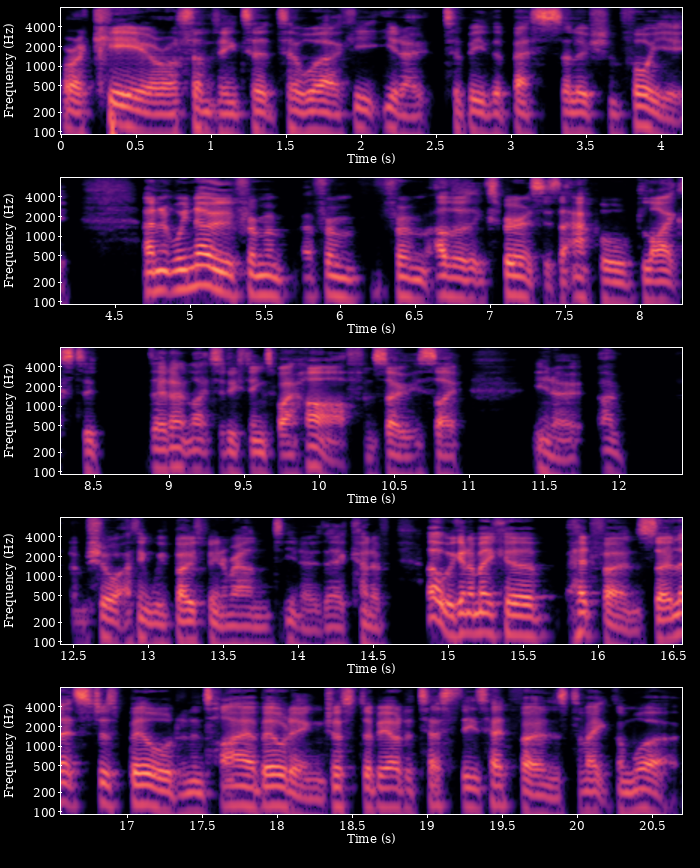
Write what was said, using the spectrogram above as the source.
or a Kia or something to to work, you know, to be the best solution for you. And we know from from from other experiences that Apple likes to they don't like to do things by half. And so it's like, you know, I'm, I'm sure I think we've both been around, you know, they're kind of, oh, we're going to make a headphones. So let's just build an entire building just to be able to test these headphones to make them work.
